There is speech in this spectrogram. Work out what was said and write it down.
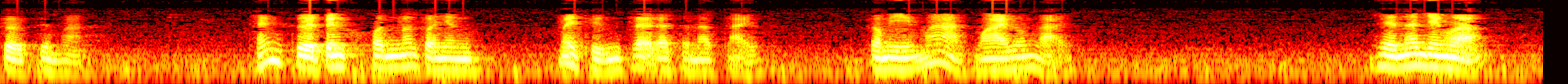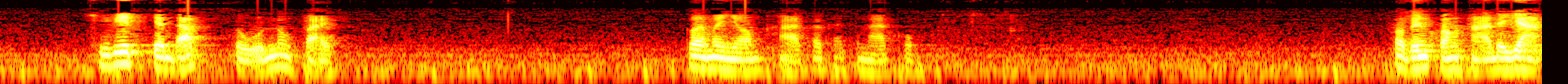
เกิดขึ้นมาทั้งเกิดเป็นคนนั้นก็ยังไม่ถึงพระรัตนตรัยก็มีมากมายล้นหลายเหตุนั้นยังว่า ชีวิตจะดับศูนย์ลงไป ก็ไม่ยอมขาดพระศาสนาคม ก็เป็นของหาได้ยาก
